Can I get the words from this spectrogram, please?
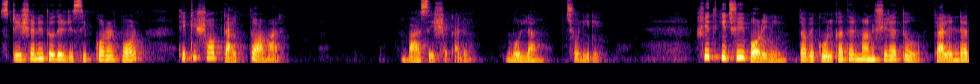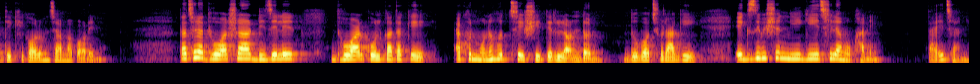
স্টেশনে তোদের রিসিভ করার পর থেকে সব দায়িত্ব আমার। বাস এসে গেল, বললাম, চলি রে। শীত কিছুই পড়েনি, তবে কলকাতার মানুষেরা তো ক্যালেন্ডার দেখে গরম জামা পরেন। তাছাড়া ধোঁয়াশা আর ডিজেলের ধোয়ার কলকাতাকে এখন মনে হচ্ছে শীতের লন্ডন। দু বছর আগে এক্সিবিশন নিয়ে গিয়েছিলাম ওখানে, তাই জানি।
